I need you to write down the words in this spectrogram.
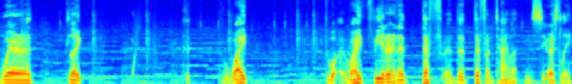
wear a like white wh- white beater in a diff- the different Thailand? Seriously,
